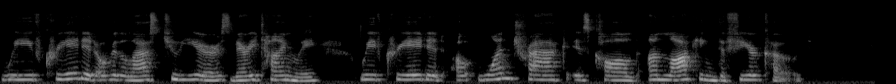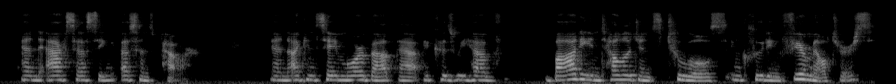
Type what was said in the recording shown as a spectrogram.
we've created over the last two years, very timely, we've created a, one track is called Unlocking the Fear Code and Accessing Essence Power. And I can say more about that because we have body intelligence tools, including fear melters,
